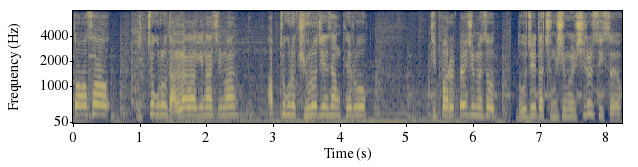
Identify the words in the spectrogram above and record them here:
떠서 이쪽으로 날아가긴 하지만 앞쪽으로 기울어진 상태로 뒷발을 빼주면서 노즈에다 중심을 실을 수 있어요.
